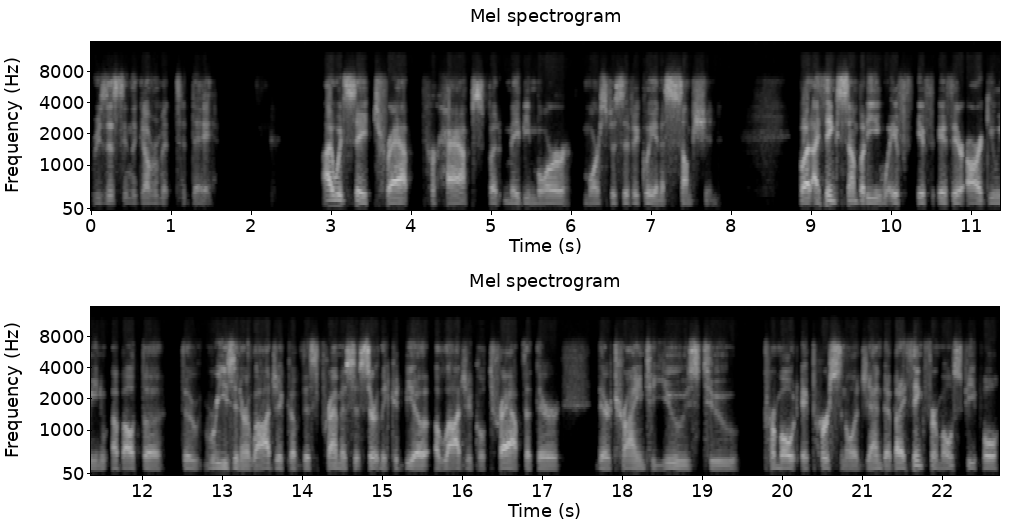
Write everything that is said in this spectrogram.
resisting the government today? I would say trap, perhaps, but maybe more more specifically an assumption. But I think somebody, if if if they're arguing about the the reason or logic of this premise, it certainly could be a, a logical trap that they're they're trying to use to promote a personal agenda. But I think for most people,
